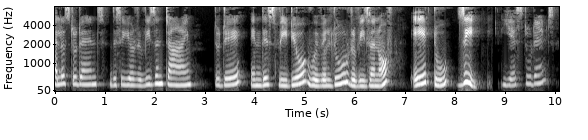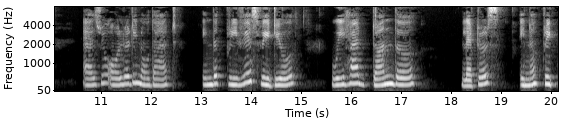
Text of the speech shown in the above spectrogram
Hello students, this is your revision time. Today in this video we will do revision of A to Z. Yes students, as you already know that in the previous video we had done the letters in a pre-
